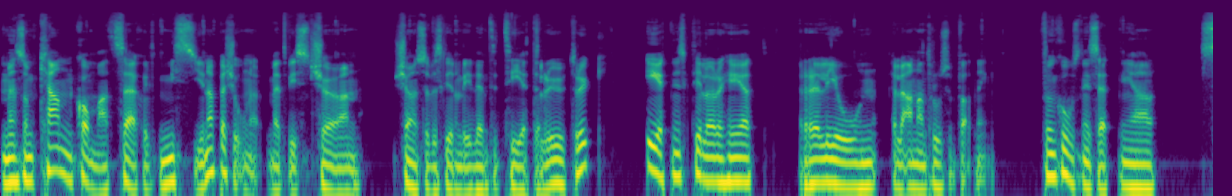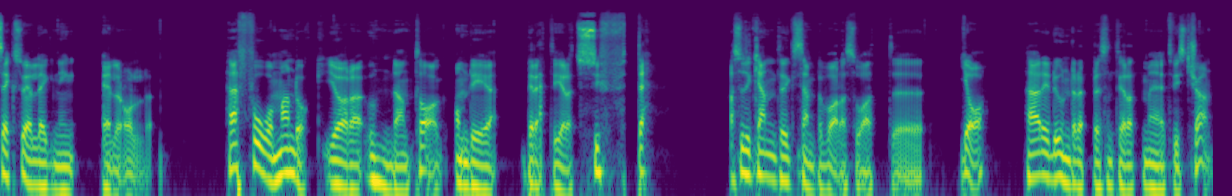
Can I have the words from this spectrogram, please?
men som kan komma att särskilt missgynna personer med ett visst kön, könsöverskridande identitet eller uttryck, etnisk tillhörighet, religion eller annan trosuppfattning, funktionsnedsättningar, sexuell läggning eller ålder. Här får man dock göra undantag om det berättigar ett syfte Alltså det kan till exempel vara så att, eh, ja, här är det underrepresenterat med ett visst kön.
